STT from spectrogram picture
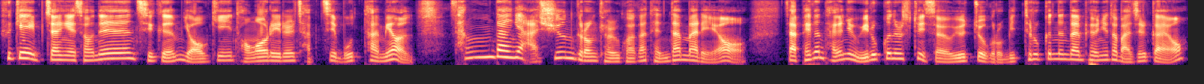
흑의 입장에서는 지금 여기 덩어리를 잡지 못하면 상당히 아쉬운 그런 결과가 된단 말이에요. 자, 백은 당연히 위로 끊을 수도 있어요. 이쪽으로. 밑으로 끊는다는 표현이 더 맞을까요?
